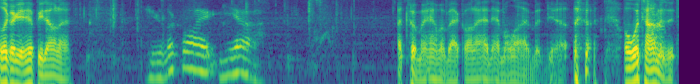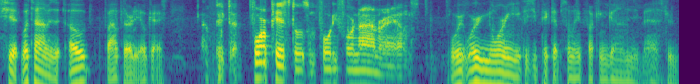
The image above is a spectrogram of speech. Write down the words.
look like a hippie, don't I? you look like yeah. I put my helmet back on. I had to have my light, but yeah. oh, what time is it? Shit, what time is it? Oh, 5.30, okay. I picked up four pistols and 44 nine rounds. We're, we're ignoring you because you picked up so many fucking guns, you bastard.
